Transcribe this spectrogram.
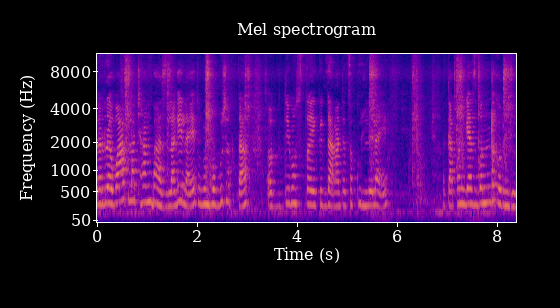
तर रवा आपला छान भाजला गेला आहे तुम्ही बघू शकता. अगदी मस्त एक एक दाणा त्याचा खुललेला आहे. आता आपण गॅस बंद करून घेऊ.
